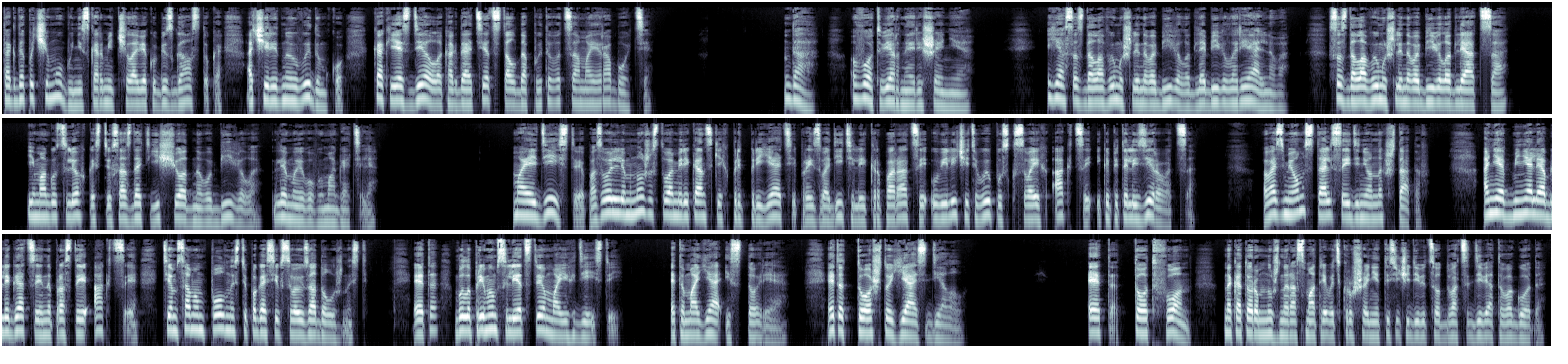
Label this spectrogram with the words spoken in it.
Тогда почему бы не скормить человеку без галстука очередную выдумку, как я сделала, когда отец стал допытываться о моей работе? Да, вот верное решение. Я создала вымышленного Бивила для Бивила реального, создала вымышленного Бивила для отца — и могу с легкостью создать еще одного бивила для моего вымогателя. Мои действия позволили множеству американских предприятий, производителей и корпораций увеличить выпуск своих акций и капитализироваться. Возьмем сталь Соединенных Штатов. Они обменяли облигации на простые акции, тем самым полностью погасив свою задолженность. Это было прямым следствием моих действий. Это моя история. Это то, что я сделал. Это тот фон, на котором нужно рассматривать крушение 1929 года.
